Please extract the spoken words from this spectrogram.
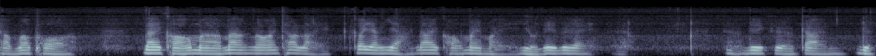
คำว่าพอ ได้ของมามากน้อยเท่าไหร่ ก็ยังอยากได้ของใหม่ ๆ อยู่เรื่อยๆนี่คือการหยุด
